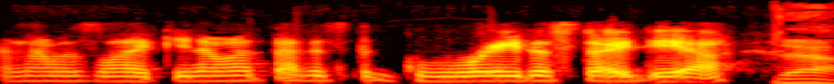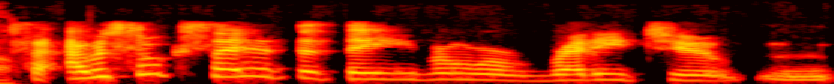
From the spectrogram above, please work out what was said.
And I was like, you know what? That is the greatest idea. yeah. So I was so excited that they even were ready to m-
